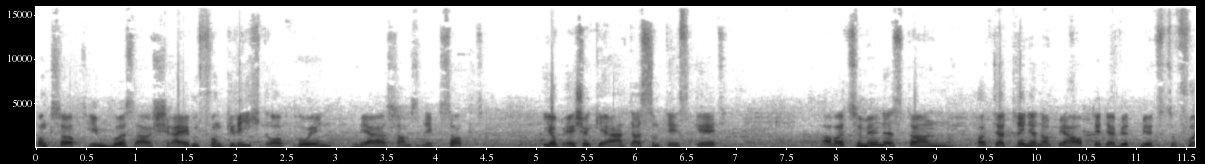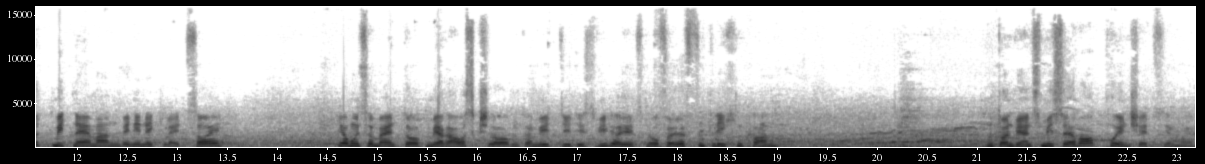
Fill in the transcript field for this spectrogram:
und gesagt, ich muss ein Schreiben vom Gericht abholen. Mehreres haben sie nicht gesagt. Ich habe eh schon geahnt, dass es um das geht. Aber zumindest dann hat der Trainer dann behauptet, er wird mir jetzt sofort mitnehmen, wenn ich nicht gleich zahle. Wir haben uns um einen Tag mehr rausgeschlagen, damit ich das Video jetzt noch veröffentlichen kann. Und dann werden sie mich selber abholen, schätze ich mal.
